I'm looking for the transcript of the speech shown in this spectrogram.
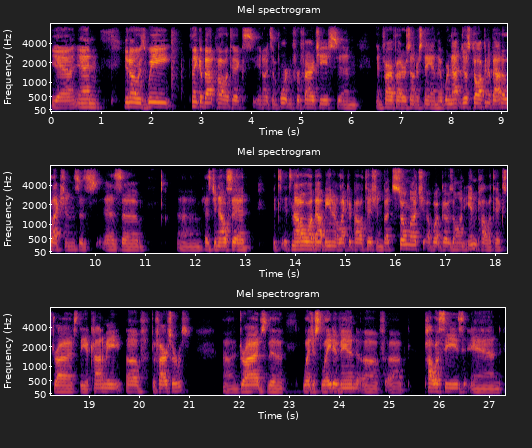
Yeah. And, you know, as we think about politics, you know, it's important for fire chiefs and and firefighters to understand that we're not just talking about elections, as as uh, um, as Janelle said. It's it's not all about being an elected politician, but so much of what goes on in politics drives the economy of the fire service, uh, drives the legislative end of uh, policies and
